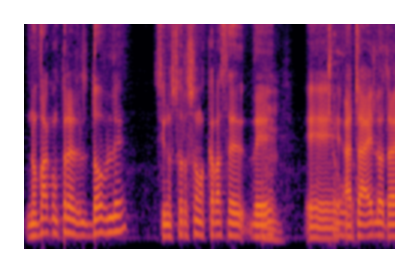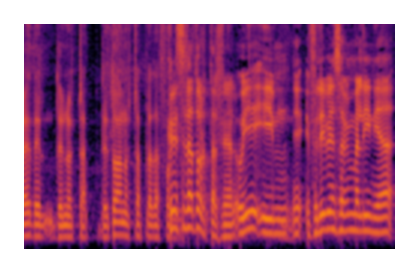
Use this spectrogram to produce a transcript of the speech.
nos va a comprar el doble si nosotros somos capaces de... Mm. atraerlo a través de, de, nuestras, de todas nuestras plataformas. Crece la torta al final. Oye, y Felipe, en esa misma línea,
